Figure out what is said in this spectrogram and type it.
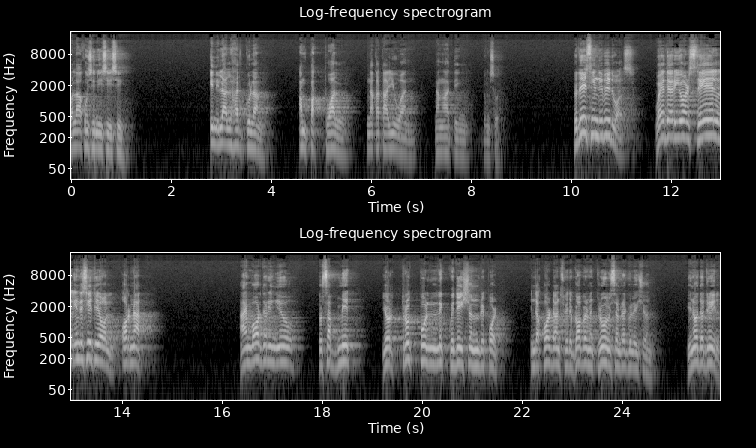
Wala akong sinisisi. Inilalahad ko lang ang paktwal na katayuan ng ating lungsod. To these individuals, whether you are still in the city hall or not, I'm ordering you to submit your truthful liquidation report in accordance with the government rules and regulation. You know the drill.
